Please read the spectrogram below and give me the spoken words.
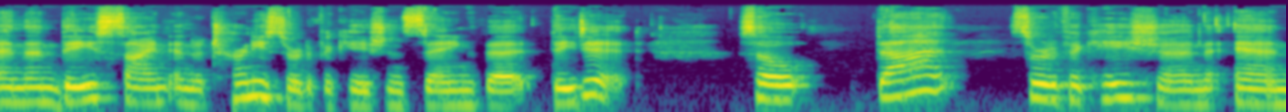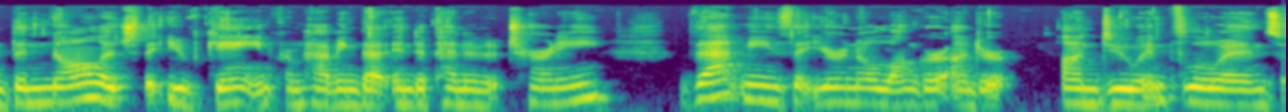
and then they sign an attorney certification saying that they did. So that certification and the knowledge that you've gained from having that independent attorney, that means that you're no longer under undue influence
